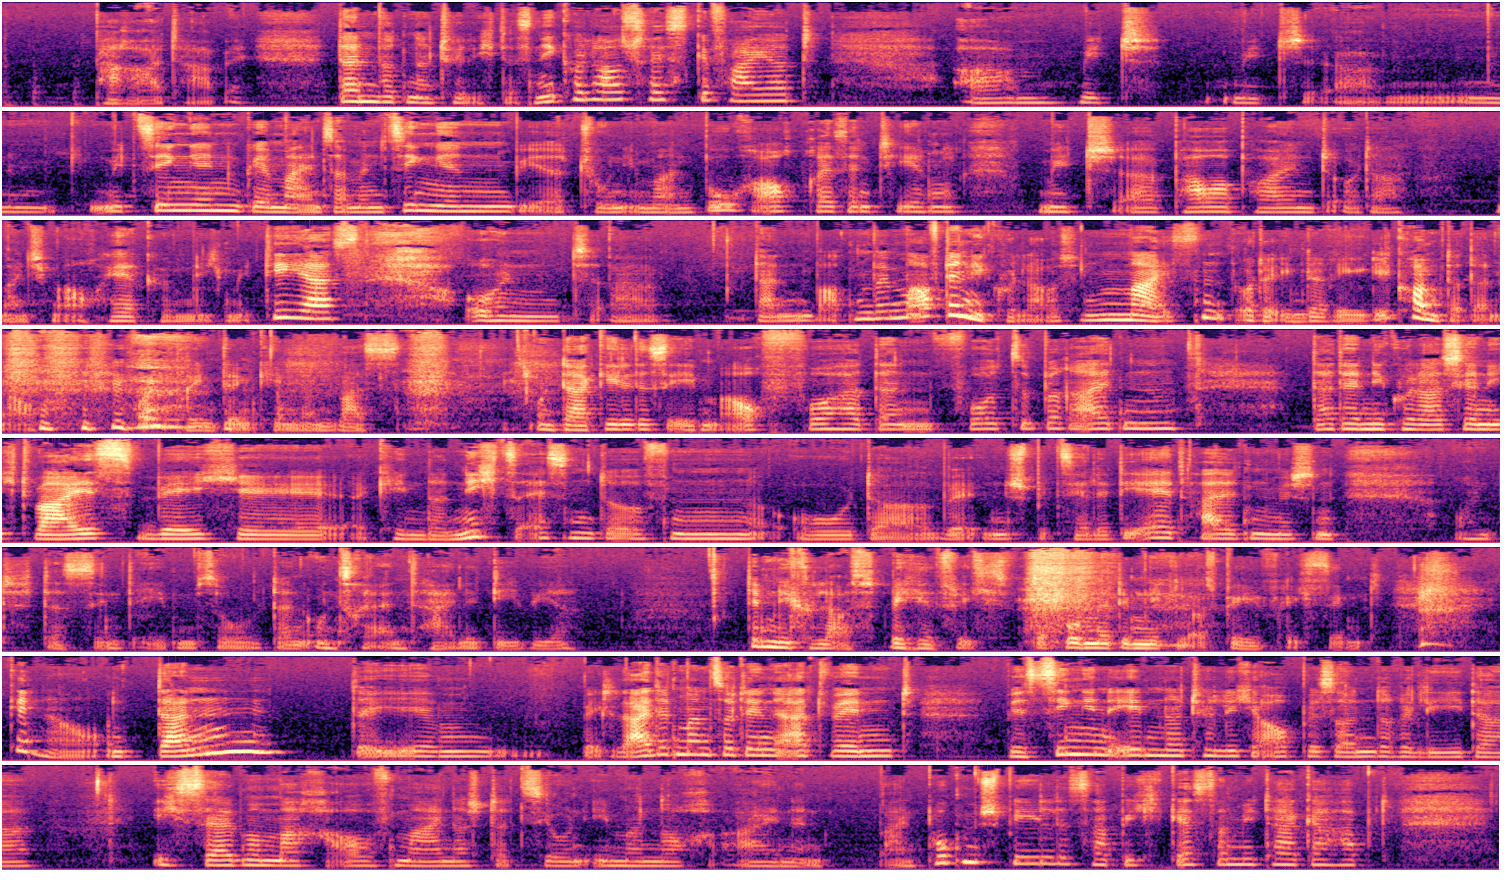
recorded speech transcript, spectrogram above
parat habe. Dann wird natürlich das Nikolausfest gefeiert ähm, mit mit, ähm, mit Singen, gemeinsamen Singen. Wir tun immer ein Buch auch präsentieren mit äh, PowerPoint oder manchmal auch herkömmlich mit Dias. Und äh, dann warten wir immer auf den Nikolaus. Und meistens oder in der Regel kommt er dann auch und bringt den Kindern was. Und da gilt es eben auch vorher dann vorzubereiten, da der Nikolaus ja nicht weiß, welche Kinder nichts essen dürfen oder eine spezielle Diät halten müssen. Und das sind eben so dann unsere Anteile, die wir dem Nikolaus behilflich, wo wir dem Nikolaus behilflich sind. Genau. Und dann ähm, begleitet man so den Advent. Wir singen eben natürlich auch besondere Lieder. Ich selber mache auf meiner Station immer noch einen ein Puppenspiel, das habe ich gestern Mittag gehabt.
